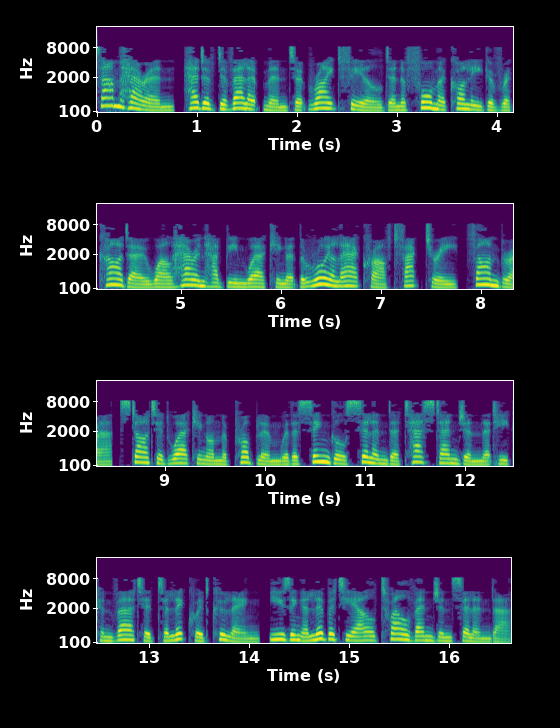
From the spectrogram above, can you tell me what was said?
Sam Heron, head of development at Wright Field and a former colleague of Ricardo while Heron had been working at the Royal Aircraft Factory, Farnborough, started working on the problem with a single-cylinder test engine that he converted to liquid cooling, using a Liberty L12 engine cylinder.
